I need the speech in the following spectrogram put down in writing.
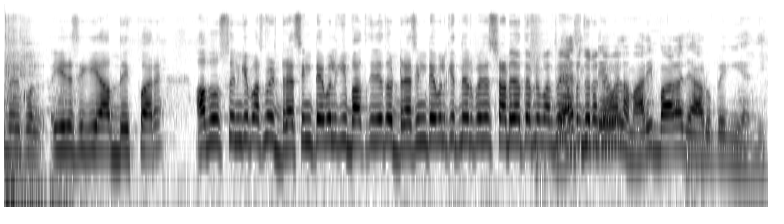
बिल्कुल ये जैसे कि आप देख पा रहे हैं। अब दोस्तों इनके पास में ड्रेसिंग टेबल की बात करिए तो ड्रेसिंग टेबल कितने रुपए से स्टार्ट हो जाता है अपने पास में? टेबल हमारी बारह हज़ार रुपए की है जी।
